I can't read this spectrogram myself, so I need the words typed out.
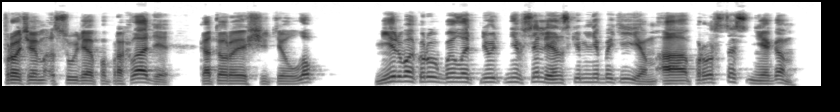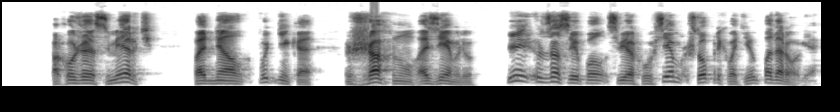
Впрочем, судя по прохладе, которую ощутил лоб, мир вокруг был отнюдь не вселенским небытием, а просто снегом. Похоже, смерч поднял путника, жахнул о землю и засыпал сверху всем, что прихватил по дороге.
